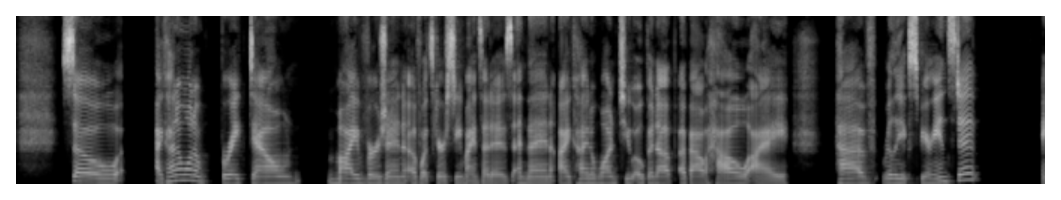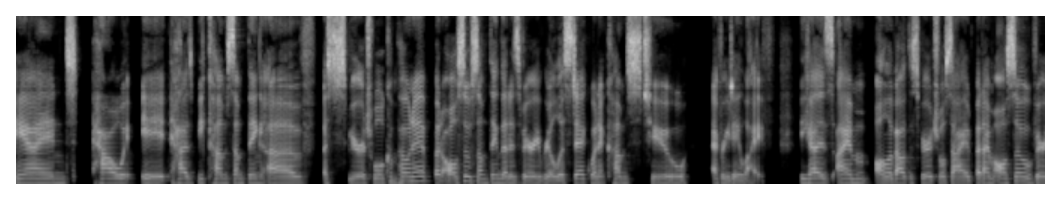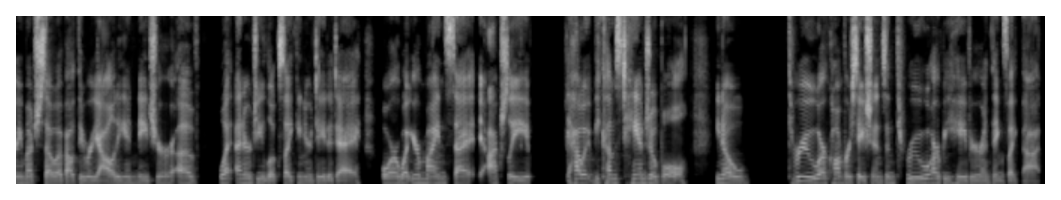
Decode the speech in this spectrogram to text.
So I kind of want to break down my version of what scarcity mindset is. And then I kind of want to open up about how I have really experienced it and how it has become something of a spiritual component, but also something that is very realistic when it comes to everyday life because I'm all about the spiritual side, but I'm also very much so about the reality and nature of what energy looks like in your day to day or what your mindset actually, how it becomes tangible, you know, through our conversations and through our behavior and things like that.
